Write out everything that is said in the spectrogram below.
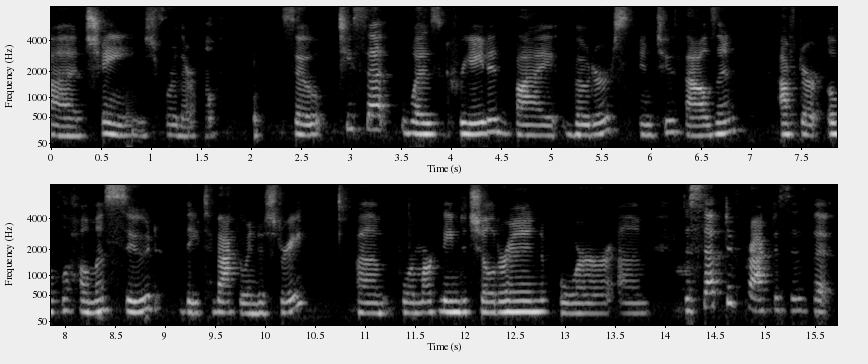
uh, change for their health. So, TSET was created by voters in 2000 after Oklahoma sued the tobacco industry um, for marketing to children, for um, deceptive practices that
